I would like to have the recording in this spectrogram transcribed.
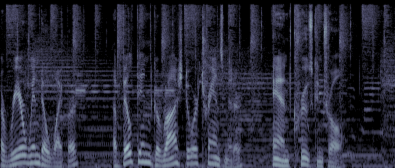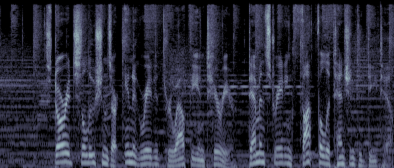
a rear window wiper, a built-in garage door transmitter, and cruise control. Storage solutions are integrated throughout the interior, demonstrating thoughtful attention to detail.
